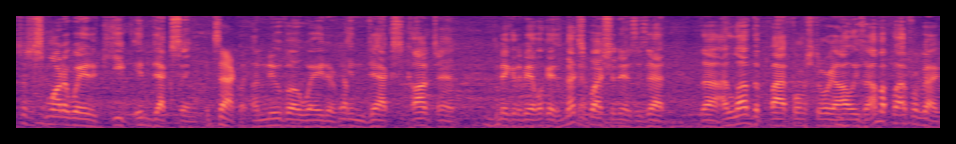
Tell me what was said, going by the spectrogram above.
So it's a smarter way to keep indexing. Exactly. A nouveau way to yep. index content to make it available. Okay, the next yep. question is, is that, the, I love the platform story, Ali's, I'm a platform guy,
